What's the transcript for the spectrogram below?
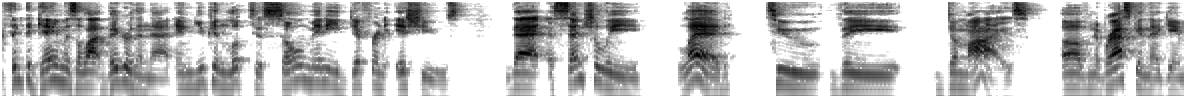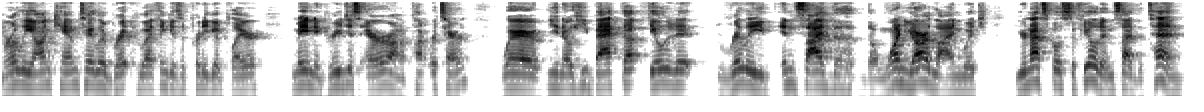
I think the game is a lot bigger than that, and you can look to so many different issues that essentially led to the demise of Nebraska in that game. Early on, Cam Taylor Britt, who I think is a pretty good player, made an egregious error on a punt return where you know he backed up, fielded it really inside the the one yard line, which you're not supposed to field it inside the ten.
